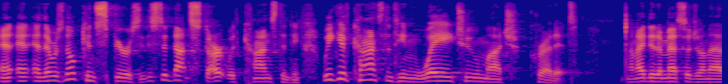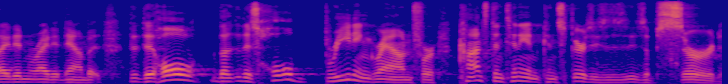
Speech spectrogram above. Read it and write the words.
And, and, and, there was no conspiracy. This did not start with Constantine. We give Constantine way too much credit. And I did a message on that. I didn't write it down. But the, the whole, the, this whole breeding ground for Constantinian conspiracies is, is, absurd.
